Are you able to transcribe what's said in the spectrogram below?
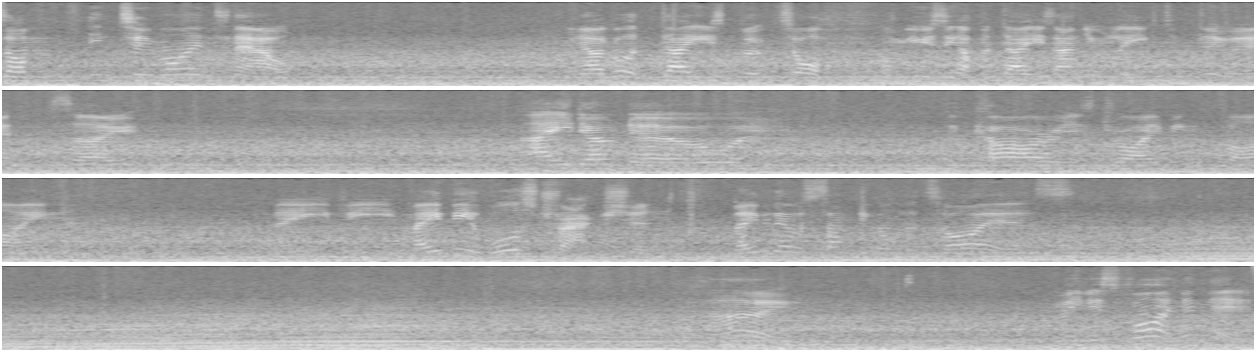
So I'm in two minds now. You know, I've got a day's booked off. I'm using up a day's annual leave to do it. So I don't know. The car is driving fine. Maybe, maybe it was traction. Maybe there was something on the tyres. I don't know. I mean, it's fine, isn't it?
